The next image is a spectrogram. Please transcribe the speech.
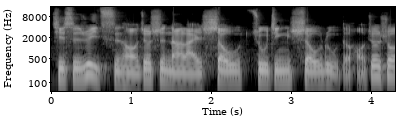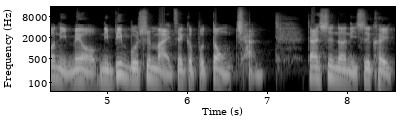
其实 REITs 哈，就是拿来收租金收入的哈，就是说你没有，你并不是买这个不动产。但是呢，你是可以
